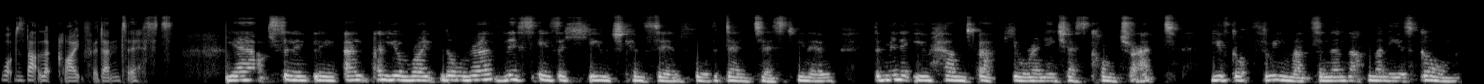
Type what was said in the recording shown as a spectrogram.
what does that look like for dentists? Yeah, absolutely. And and you're right, Laura. This is a huge concern for the dentist. You know, the minute you hand back your NHS contract, you've got three months and then that money is gone.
